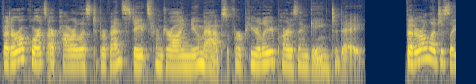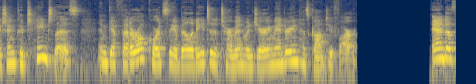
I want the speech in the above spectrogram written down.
federal courts are powerless to prevent states from drawing new maps for purely partisan gain today. Federal legislation could change this and give federal courts the ability to determine when gerrymandering has gone too far. And as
